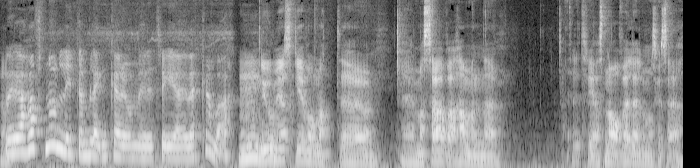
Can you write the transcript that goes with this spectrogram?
Ja. vi har haft någon liten blänkare om Eritrea i veckan va? Mm, jo, men jag skrev om att eh, eh, Massawa, hamn, eh, Eritreas navel eller vad man ska säga,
